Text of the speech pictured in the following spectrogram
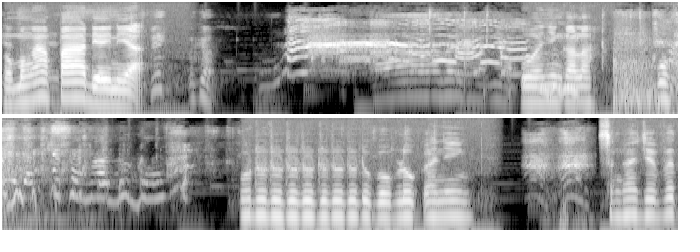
Ngomong apa dia ini ya. Wah anjing kalah Waduh, duh, duh, duh, duh, duh, duh, duh, goblok anjing. Sengaja bet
